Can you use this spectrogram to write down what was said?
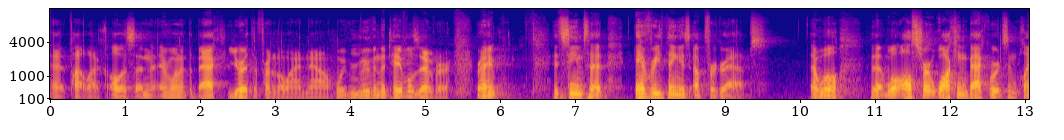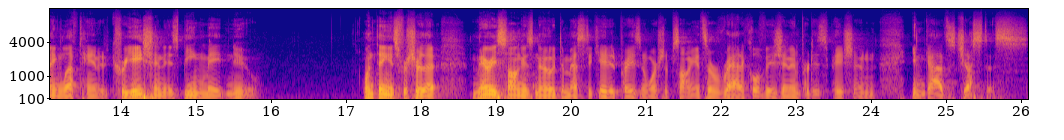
at potluck. All of a sudden, everyone at the back, you're at the front of the line now. We're moving the tables over, right? It seems that everything is up for grabs. That we'll, that we'll all start walking backwards and playing left handed. Creation is being made new. One thing is for sure that Mary's song is no domesticated praise and worship song. It's a radical vision and participation in God's justice.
